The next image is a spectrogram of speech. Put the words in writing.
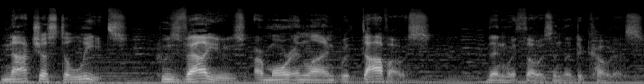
not just elites whose values are more in line with Davos than with those in the Dakotas.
